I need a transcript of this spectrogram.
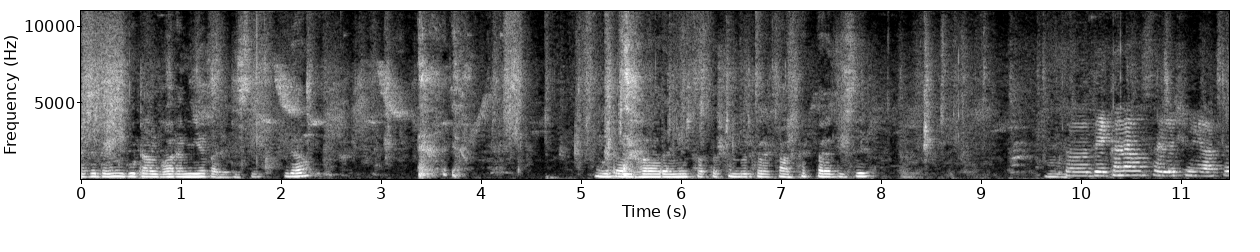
এই যে দেখুন গোটাল ঘর আমি ইয়ে করে দিছি। দেখো গোটাল ঘর আমি কত সুন্দর করে কাপড় করে দিছি। তো এখানে আমার ছেলে শুয়ে আছে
